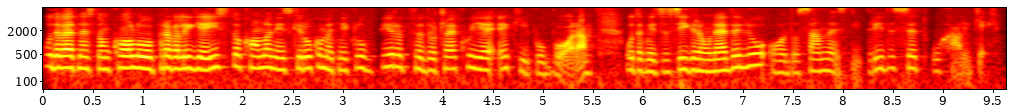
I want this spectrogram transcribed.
U 19. kolu Prve lige Istok, omladinski rukometni klub Pirot dočekuje ekipu Bora. Utakmica se igra u nedelju od 18.30 u Hali Gej.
